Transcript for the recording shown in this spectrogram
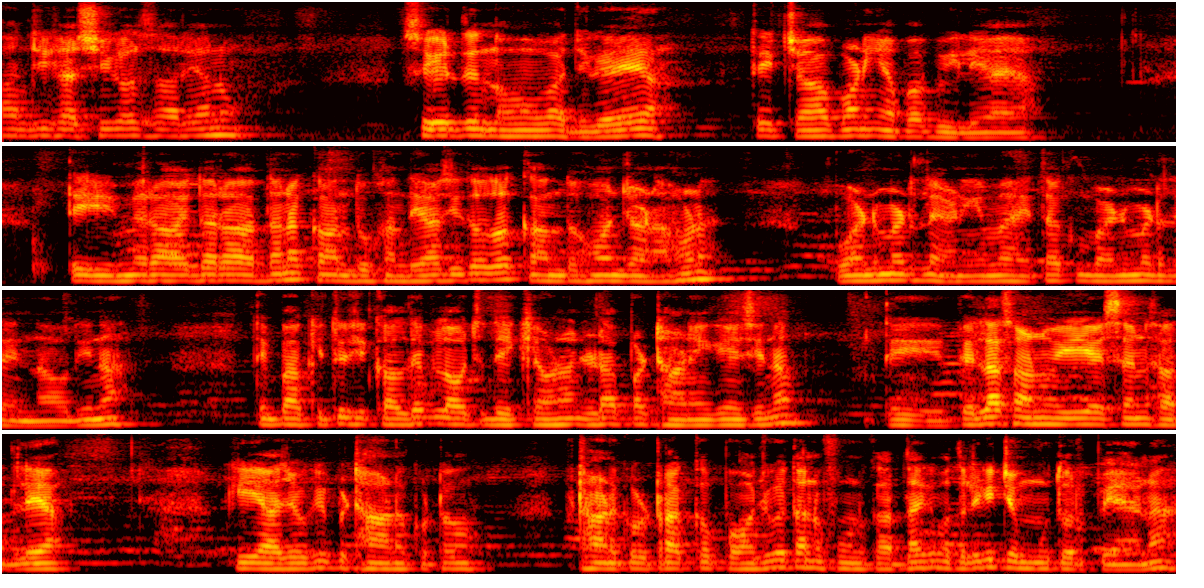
ਹਾਂਜੀ, ਸਤਿ ਸ਼੍ਰੀ ਅਕਾਲ ਸਾਰਿਆਂ ਨੂੰ। ਸਵੇਰ ਦੇ 9 ਵੱਜ ਗਏ ਆ ਤੇ ਚਾਹ ਪਾਣੀ ਆਪਾਂ ਪੀ ਲਿਆ ਆ। ਤੇ ਮੇਰਾ ਅੱਜ ਦਾ ਰਾਤ ਦਾ ਨਾ ਕੰਨ ਦੁਖੰਦਿਆ ਸੀ ਤਾਂ ਉਹਦਾ ਕੰਨ ਦਿਖਾਉਣ ਜਾਣਾ ਹੁਣ। ਅਪਾਇੰਟਮੈਂਟ ਲੈਣੀ ਆ, ਮੈਂ ਅਜੇ ਤੱਕ ਅਪਾਇੰਟਮੈਂਟ ਲੈਣਾ ਉਹਦੀ ਨਾ। ਤੇ ਬਾਕੀ ਤੁਸੀਂ ਕੱਲ ਦੇ ਵਲੌਗ 'ਚ ਦੇਖਿਆ ਹੋਣਾ ਜਿਹੜਾ ਆਪਾਂ ਥਾਣੇ ਗਏ ਸੀ ਨਾ। ਤੇ ਪਹਿਲਾਂ ਸਾਨੂੰ ਏਐਸਐਨ ਸੱਦ ਲਿਆ ਕਿ ਆ ਜਾਓ ਕਿ ਪਠਾਨਕੋਟੋਂ, ਪਠਾਨਕੋਟ ਟਰੱਕ ਪਹੁੰਚ ਗਿਆ ਤੁਹਾਨੂੰ ਫੋਨ ਕਰਦਾ ਕਿ ਮਤਲਬ ਕਿ ਜੰਮੂ ਤੁਰ ਪਿਆ ਨਾ।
